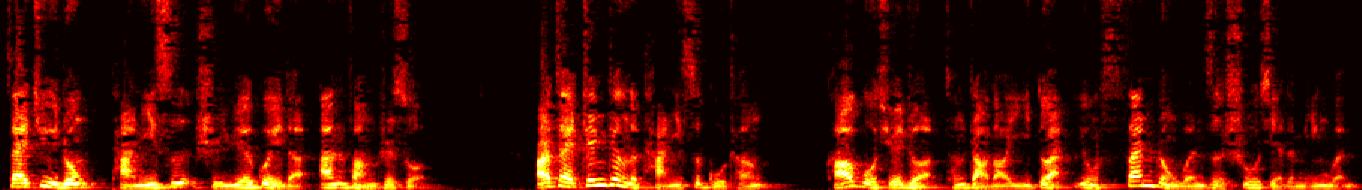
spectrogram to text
在剧中，塔尼斯是约柜的安放之所。而在真正的塔尼斯古城，考古学者曾找到一段用三种文字书写的铭文，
